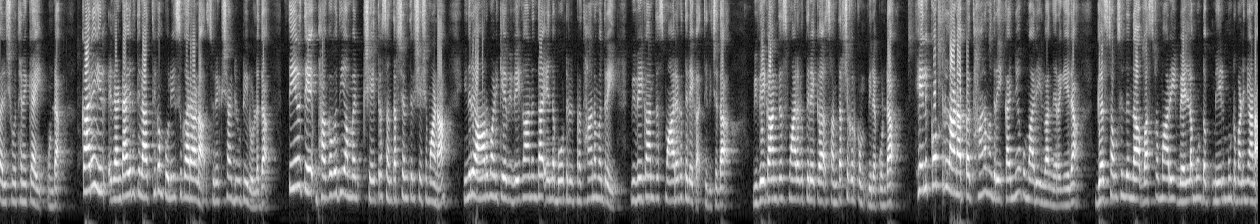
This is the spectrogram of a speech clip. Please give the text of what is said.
പരിശോധനയ്ക്കായി ഉണ്ട്. കരയിൽ രണ്ടായിരത്തിലധികം പോലീസുകാരാണ് സുരക്ഷാ ഡ്യൂട്ടിയിലുള്ളത്. തീരത്തെ ഭഗവതി അമ്മൻ ക്ഷേത്ര സന്ദർശനത്തിന് ശേഷമാണ് ഇന്നലെ ആറു മണിക്ക് വിവേകാനന്ദ എന്ന ബോട്ടിൽ പ്രധാനമന്ത്രി വിവേകാനന്ദ സ്മാരകത്തിലേക്ക് തിരിച്ചത്. വിവേകാനന്ദ സ്മാരകത്തിലേക്ക് സന്ദർശകർക്കും വിലക്കുണ്ട്. ഹെലികോപ്റ്ററിലാണ് പ്രധാനമന്ത്രി കന്യാകുമാരിയിൽ വന്നിറങ്ങിയത്. ഗസ്റ്റ് ഹൗസിൽ നിന്ന് വസ്ത്രം മാറി വെള്ളമുണ്ടും മേൽമുണ്ടും അണിഞ്ഞാണ്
